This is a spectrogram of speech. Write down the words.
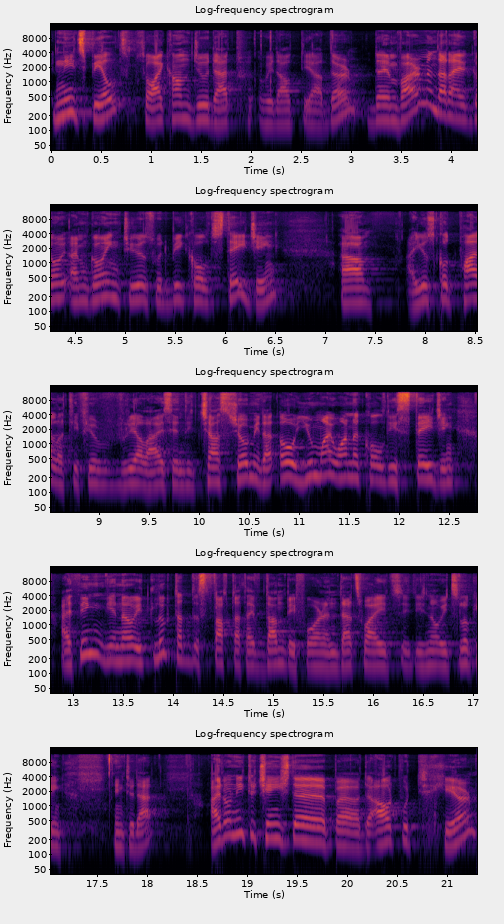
It needs build, so I can't do that without the other. The environment that I go, I'm going to use would be called staging. Um, I use Copilot if you realize, and it just showed me that, oh, you might want to call this staging. I think, you know, it looked at the stuff that I've done before, and that's why it's, you know, it's looking into that. I don't need to change the, uh, the output here.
